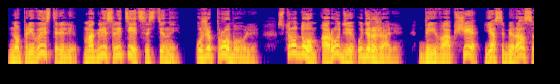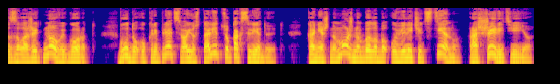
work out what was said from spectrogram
но при выстреле могли слететь со стены. Уже пробовали. С трудом орудие удержали. Да и вообще я собирался заложить новый город. Буду укреплять свою столицу как следует. Конечно, можно было бы увеличить стену, расширить ее,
